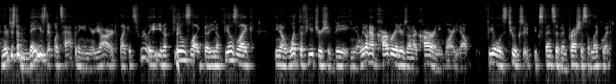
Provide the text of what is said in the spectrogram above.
and they're just amazed at what's happening in your yard. Like it's really, you know, feels like the, you know, feels like, you know, what the future should be. You know, we don't have carburetors on our car anymore. You know, fuel is too ex- expensive and precious a liquid.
